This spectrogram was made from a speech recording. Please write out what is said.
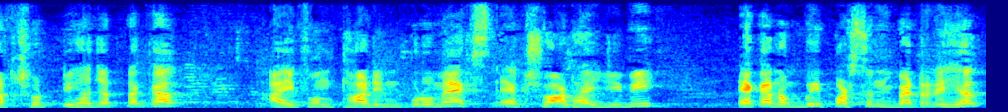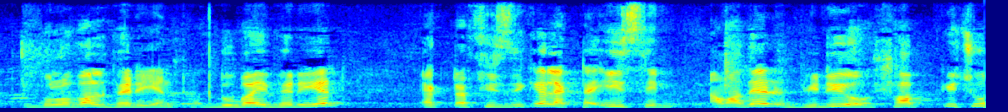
আটষট্টি হাজার টাকা। আইফোন থার্টিন প্রো ম্যাক্স একশো আঠাশ জিবি একানব্বই percent battery health global variant Dubai variant একটা ফিজিক্যাল একটা ই সিম আমাদের ভিডিও সব কিছু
